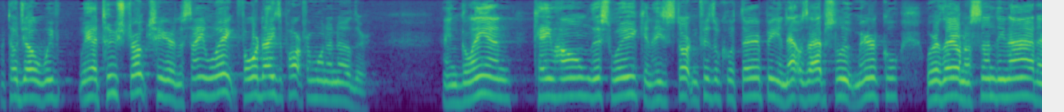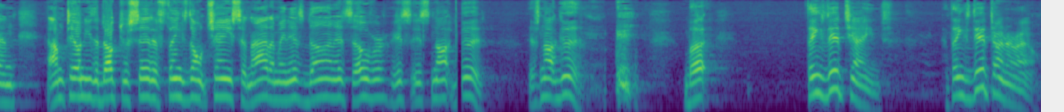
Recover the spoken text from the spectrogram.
I told y'all we we had two strokes here in the same week, four days apart from one another. And Glenn came home this week and he's starting physical therapy, and that was an absolute miracle. We were there on a Sunday night, and I'm telling you, the doctor said if things don't change tonight, I mean, it's done, it's over, it's, it's not good. It's not good. but things did change, and things did turn around,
